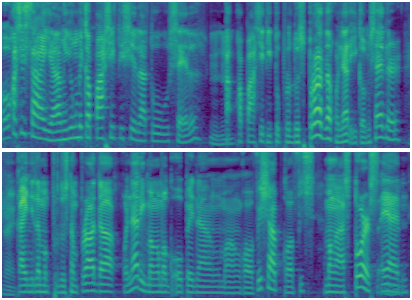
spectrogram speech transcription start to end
Oo, kasi sayang, yung may capacity sila to sell, Mhm. ka- capacity to produce product, kunyari, e-com seller, Right. kaya nila mag-produce ng product, kunyari, mga mag-open ng mga coffee shop, coffee, s- mga stores, ayan,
